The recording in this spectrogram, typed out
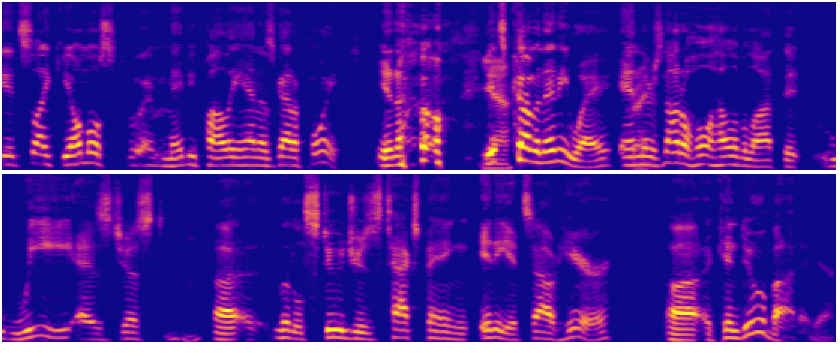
it's like you almost maybe Pollyanna's got a point. You know, yeah. it's coming anyway, and Right. there's not a whole hell of a lot that we, as just Mhm. uh, little stooges, tax-paying idiots out here, uh, can do about it. Yeah.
